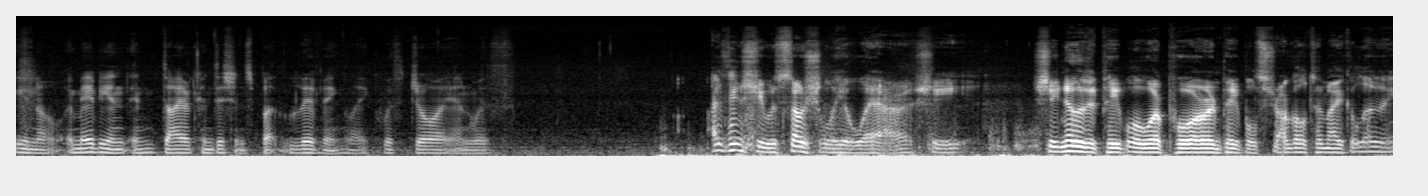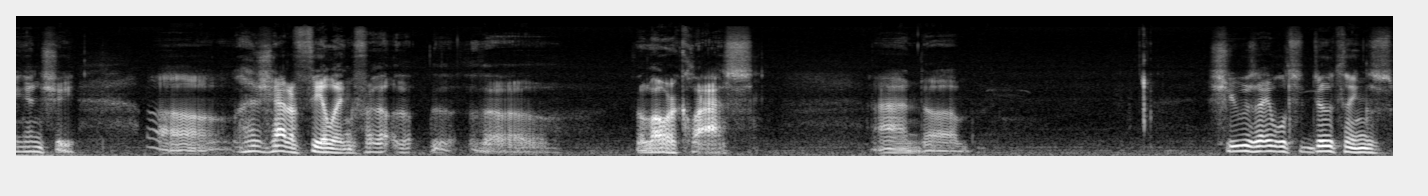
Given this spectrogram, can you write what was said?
you know, maybe in, in dire conditions, but living like with joy and with. I think she was socially aware. She she knew that people were poor and people struggled to make a living, and she uh, she had a feeling for the the, the, lower class, and um, she was able to do things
